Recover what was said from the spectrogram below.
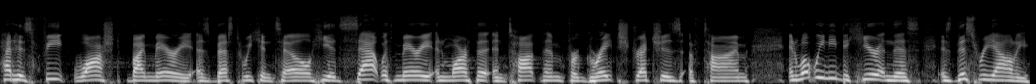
had his feet washed by Mary, as best we can tell. He had sat with Mary and Martha and taught them for great stretches of time. And what we need to hear in this is this reality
